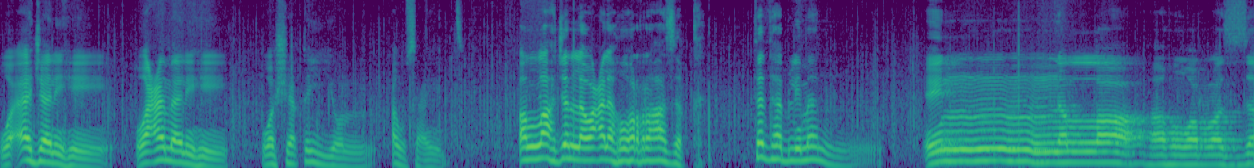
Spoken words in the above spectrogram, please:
وأجله وعمله وشقي أو سعيد. الله جل وعلا هو الرازق. تذهب لمن؟ إن الله هو الرزاق.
